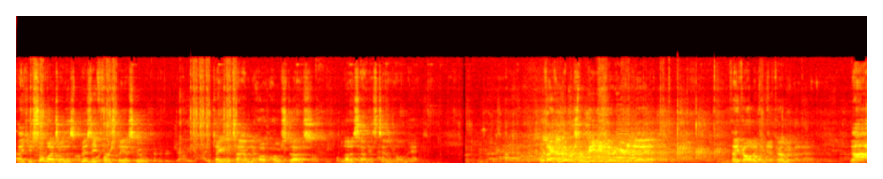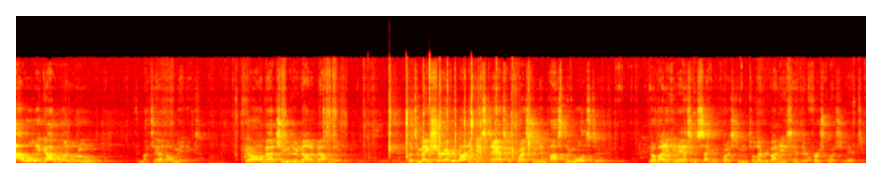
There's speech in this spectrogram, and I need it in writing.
thank you so much on this busy first day of school for taking the time to host us and let us have this town hall meeting. Well, thank the members of the media that are here today. Thank all of you for coming. Now, I've only got one rule in my town hall meetings. They're all about you, they're not about me. But to make sure everybody gets to ask a question that possibly wants to, nobody can ask a second question until everybody has had their first question answered.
